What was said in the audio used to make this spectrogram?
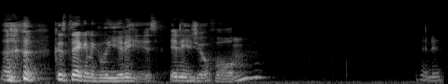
Because technically it is, it is your fault. Mm-hmm. It is.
